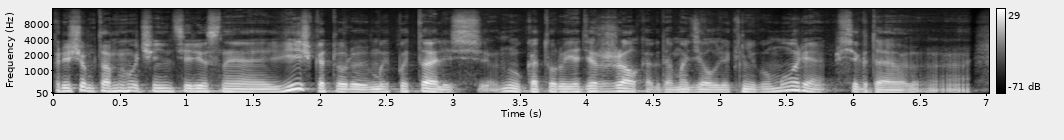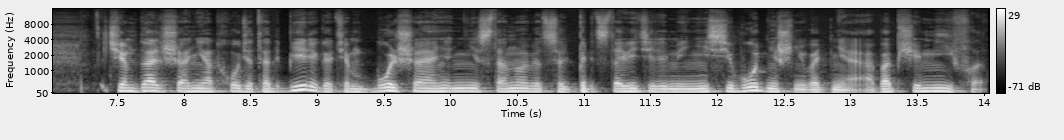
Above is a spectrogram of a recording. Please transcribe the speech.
Причем там очень интересная вещь, которую мы пытались, ну, которую я держал, когда мы делали книгу «Море», всегда. Чем дальше они отходят от берега, тем больше они становятся представителями не сегодняшнего дня, а вообще мифа.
